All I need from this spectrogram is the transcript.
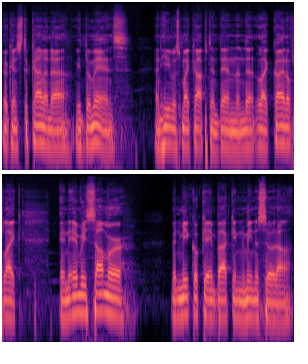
against the Canada with the men's, and he was my captain then. And then, like, kind of like, in every summer when Mikko came back in Minnesota,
